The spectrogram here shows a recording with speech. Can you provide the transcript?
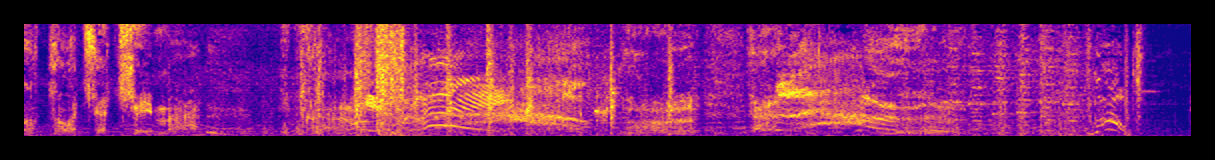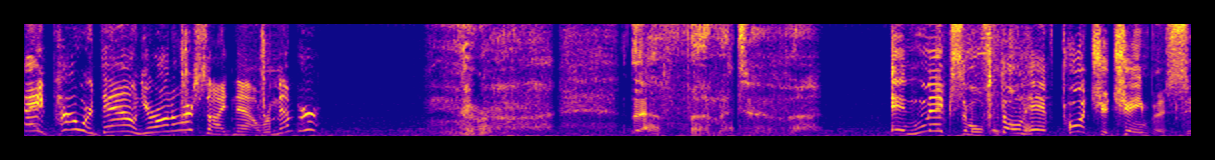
Maximal torture chamber. Whoa! Hey, power down! You're on our side now, remember? Affirmative. And Maximals don't have torture chambers.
